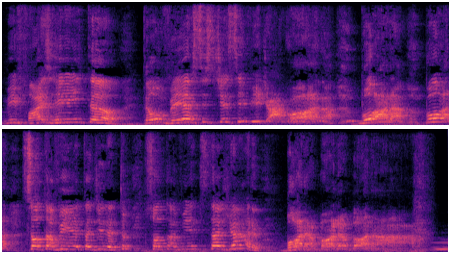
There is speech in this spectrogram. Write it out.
Me faz rir então. Então vem assistir esse vídeo agora. Bora, bora. Solta a vinheta, diretor. Solta a vinheta, estagiário. Bora, bora, bora.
